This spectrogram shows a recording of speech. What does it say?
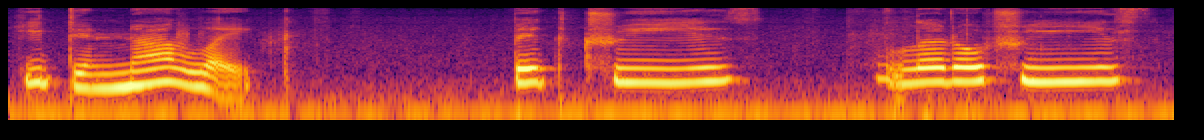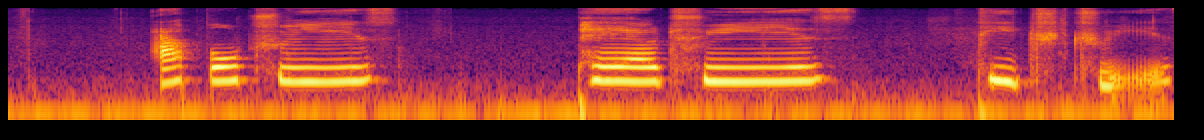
he did not like. Big trees, little trees, apple trees, pear trees, peach trees.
